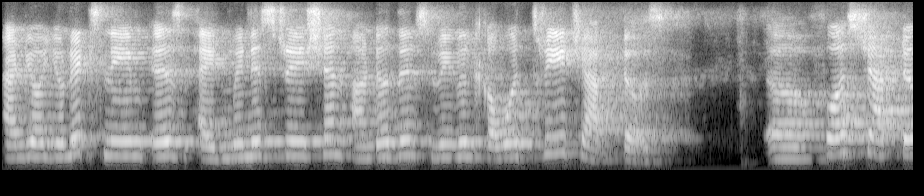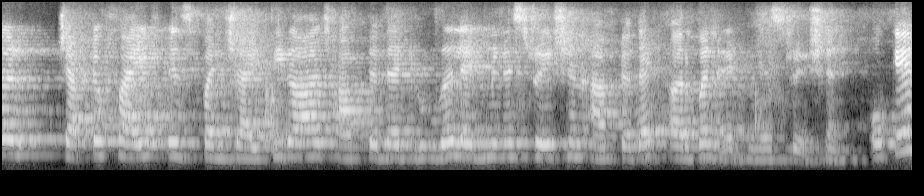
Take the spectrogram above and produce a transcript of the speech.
and your unit's name is administration. Under this, we will cover three chapters uh, first chapter, chapter five is Panchayati Raj, after that rural administration, after that urban administration. Okay.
